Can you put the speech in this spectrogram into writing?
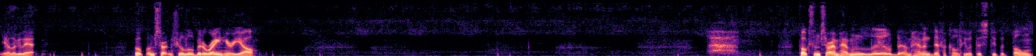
Yeah, look at that. Oh, I'm starting to feel a little bit of rain here, y'all. Folks, I'm sorry I'm having a little bit, I'm having difficulty with this stupid phone.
